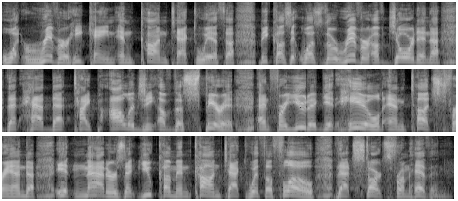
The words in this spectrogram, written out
what river he came in contact with because it was the river of Jordan that had that typology of the Spirit. And for you to get healed and touched, friend, it matters that you come in contact with a flow that starts from heaven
